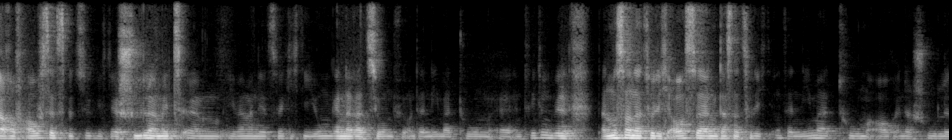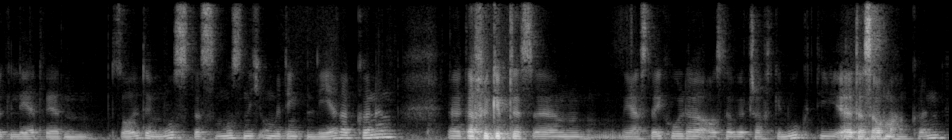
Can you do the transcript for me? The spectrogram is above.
darauf aufsetzt bezüglich der Schüler mit, ähm, wenn man jetzt wirklich die jungen Generationen für Unternehmertum äh, entwickeln will, dann muss man natürlich auch sagen, dass natürlich Unternehmertum auch in der Schule gelehrt werden sollte, muss. Das muss nicht unbedingt ein Lehrer können. Äh, dafür gibt es ähm, ja, Stakeholder aus der Wirtschaft genug, die äh, das auch machen können.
